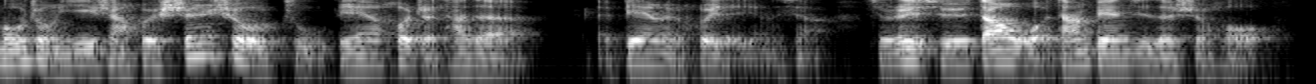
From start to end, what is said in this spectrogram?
某种意义上会深受主编或者他的编委会的影响，就类似于当我当编辑的时候。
